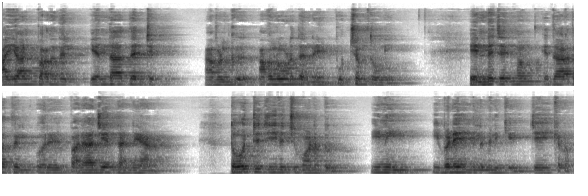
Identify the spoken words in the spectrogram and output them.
അയാൾ പറഞ്ഞതിൽ എന്താ തെറ്റ്? അവൾക്ക് അവളോട് തന്നെ പുച്ഛം തോന്നി. എന്റെ ജന്മം യഥാർത്ഥത്തിൽ ഒരു പരാജയം തന്നെയാണ്. തോറ്റു ജീവിച്ചു മടുത്തു. ഇനി ഇവിടെയെങ്കിലും എനിക്ക് ജയിക്കണം.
